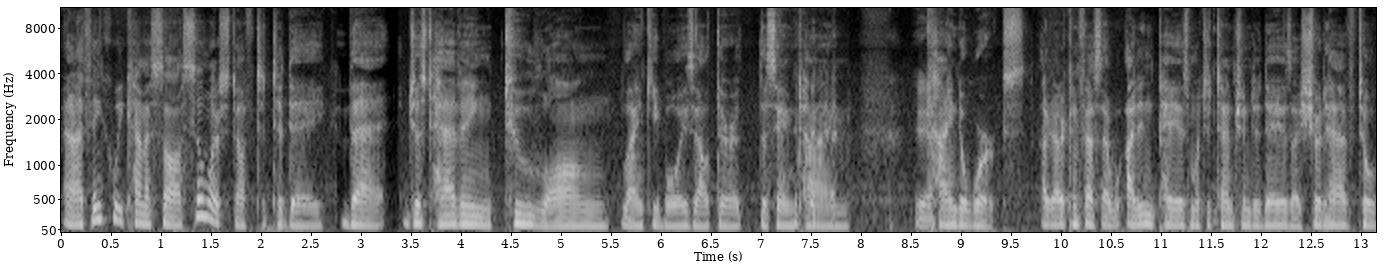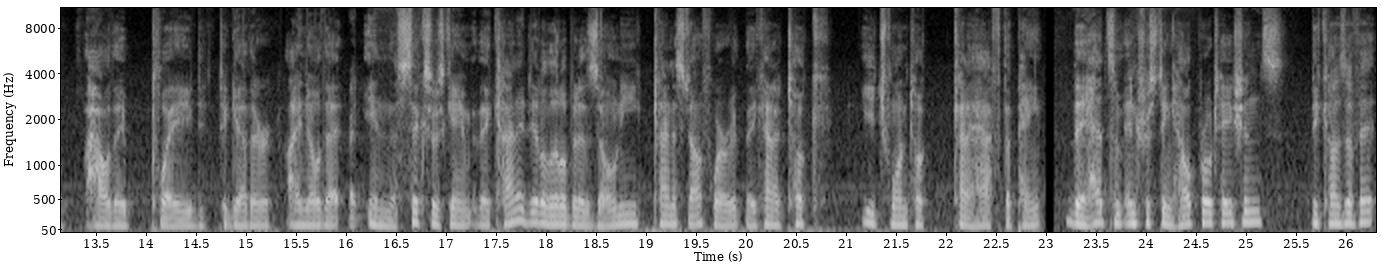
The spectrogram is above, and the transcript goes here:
And I think we kind of saw similar stuff to today that just having two long, lanky boys out there at the same time Yeah. kind of works. I gotta confess, I, I didn't pay as much attention today as I should have to how they played together. I know that I- in the Sixers game, they kind of did a little bit of zony kind of stuff where they kind of took each one took kind of half the paint. They had some interesting help rotations because of it,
